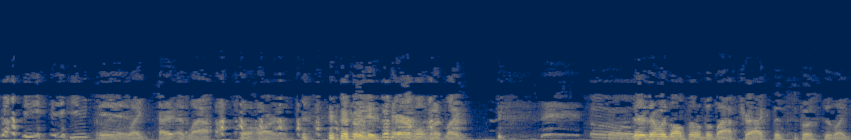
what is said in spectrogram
you It did. was like I, I laughed so hard. it was terrible, but like Oh. There, there was also the laugh track that's supposed to like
